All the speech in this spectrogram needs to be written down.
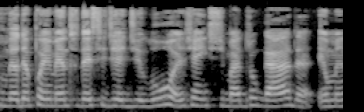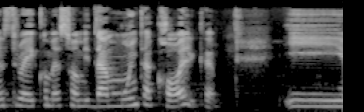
O meu depoimento desse dia de lua, gente, de madrugada, eu menstruei começou a me dar muita cólica. E,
